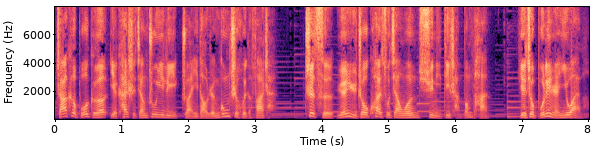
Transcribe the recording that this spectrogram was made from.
扎克伯格也开始将注意力转移到人工智慧的发展，至此元宇宙快速降温，虚拟地产崩盘，也就不令人意外了。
